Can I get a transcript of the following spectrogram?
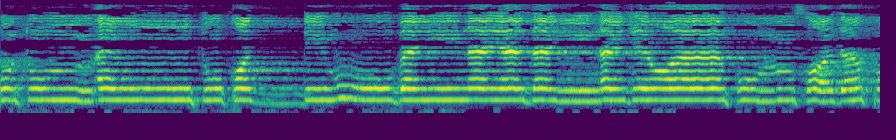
أَشْفَقْتُمْ أَن تُقَدِّمُوا بَيْنَ يَدَيْ نَجْوَاكُمْ صَدَقَاتٍ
